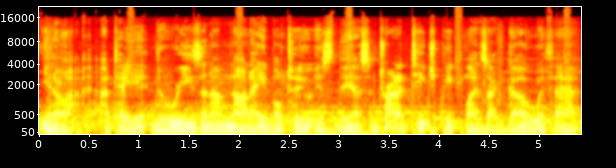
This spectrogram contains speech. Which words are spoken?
you know, I, I, tell you, the reason I'm not able to is this, and try to teach people as I go with that.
